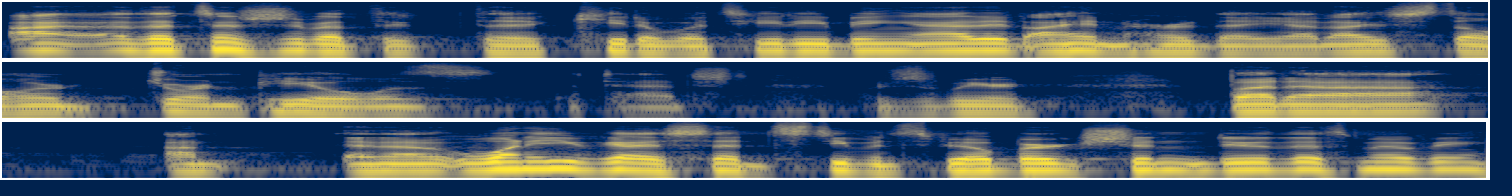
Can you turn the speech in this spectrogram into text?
I, that's interesting about the, the Taika Waititi being added. I hadn't heard that yet. I still heard Jordan Peele was attached, which is weird. But uh, I'm, and uh, one of you guys said Steven Spielberg shouldn't do this movie,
